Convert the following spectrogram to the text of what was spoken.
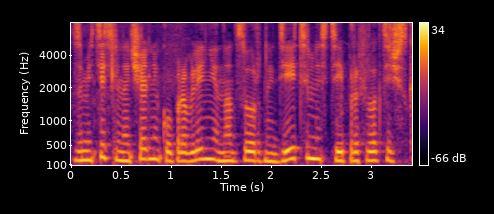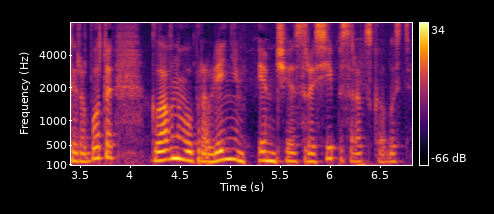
заместитель начальника управления надзорной деятельности и профилактической работы Главного управления МЧС России по Саратовской области.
